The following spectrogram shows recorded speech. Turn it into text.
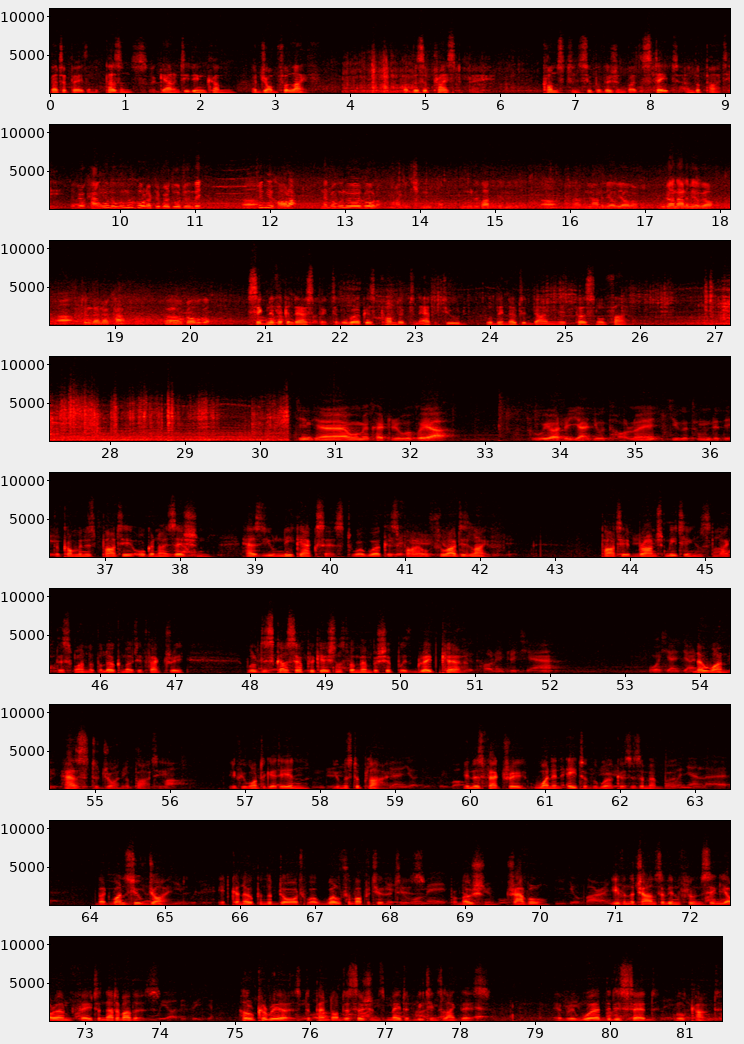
Better pay than the peasants, a guaranteed income, a job for life. But there's a price to pay. Constant supervision by the state and the party. 那 Significant aspects of a worker's conduct and attitude will be noted down in his personal file. 今天我们开执委会啊，主要是研究讨论几个同志的 The Communist Party organization has unique access to a worker's file throughout his life. Party branch meetings, like this one at the locomotive factory, will discuss applications for membership with great care. No one has to join the party. If you want to get in, you must apply. In this factory, one in eight of the workers is a member. But once you've joined, it can open the door to a wealth of opportunities, promotion, travel, even the chance of influencing your own fate and that of others. Whole careers depend on decisions made at meetings like this. Every word that is said will count.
